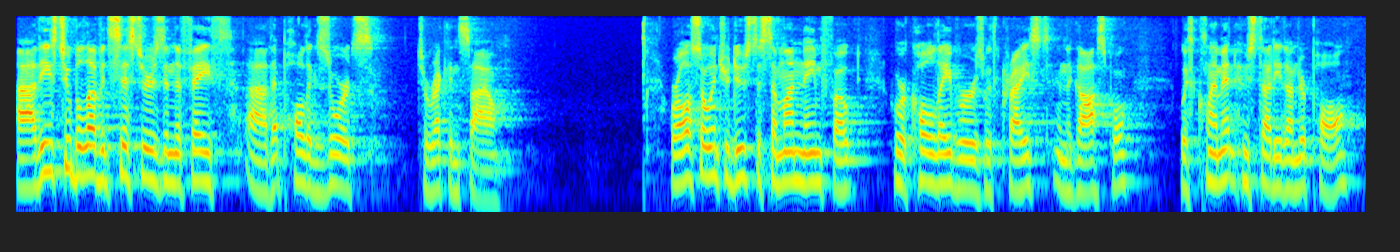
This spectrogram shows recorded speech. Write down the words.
Uh, these two beloved sisters in the faith uh, that Paul exhorts to reconcile we're also introduced to some unnamed folk who are co laborers with Christ in the gospel, with Clement, who studied under Paul.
